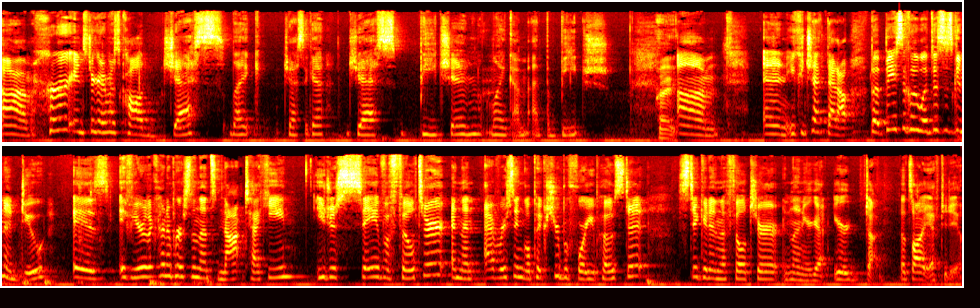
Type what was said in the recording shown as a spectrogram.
um, her Instagram is called Jess, like Jessica, Jess Beachin, like I'm at the beach. Right. Um, and you can check that out. But basically, what this is going to do is if you're the kind of person that's not techie, you just save a filter and then every single picture before you post it, stick it in the filter, and then you're get, you're done. That's all you have to do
